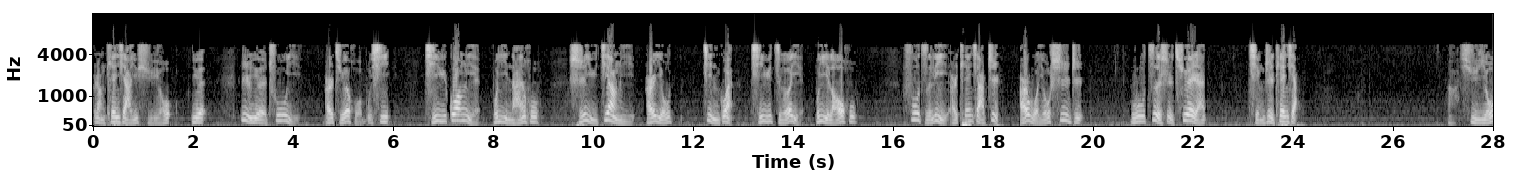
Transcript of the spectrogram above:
让天下于许由，曰：“日月出矣，而绝火不息，其余光也不亦难乎？时与降矣。”而由尽贯，其余则也不亦劳乎？夫子立而天下治，而我由失之，吾自是缺然，请治天下。啊，许由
